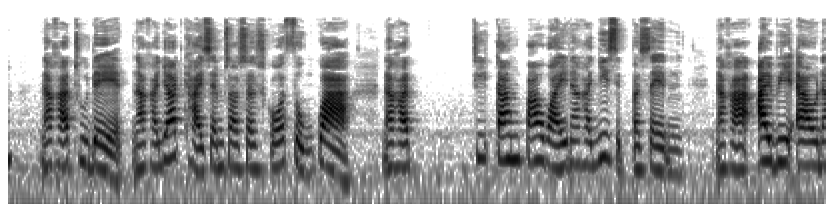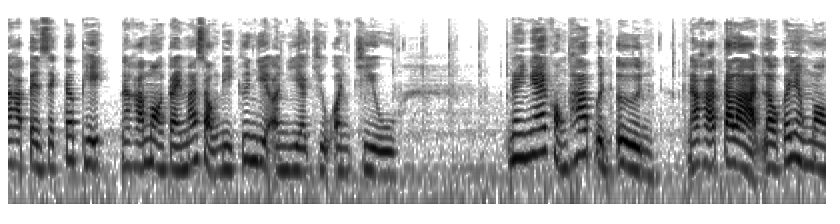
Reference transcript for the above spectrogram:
2นะคะ to date นะคะ ยอดขายเซมซอร์เซสโกสูงกว่านะคะ ที่ตั้งเป้าไว้นะคะ 20%นะคะ IVL นะคะเป็น sector pick นะคะ มองไตรมาส2ดีขึ้น year on year Q on Q ในแง่ของภาพอื่นๆ นะคะ ตลาดเราก็ยังมอง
